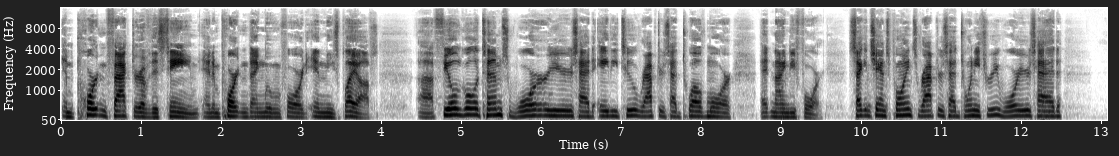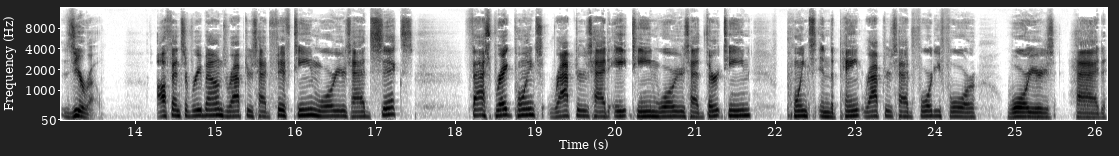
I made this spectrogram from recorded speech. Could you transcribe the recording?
important factor of this team and important thing moving forward in these playoffs. Uh, field goal attempts, Warriors had 82, Raptors had 12 more at 94. Second chance points, Raptors had 23, Warriors had zero. Offensive rebounds, Raptors had 15, Warriors had six. Fast break points, Raptors had 18, Warriors had 13. Points in the paint, Raptors had 44, Warriors had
